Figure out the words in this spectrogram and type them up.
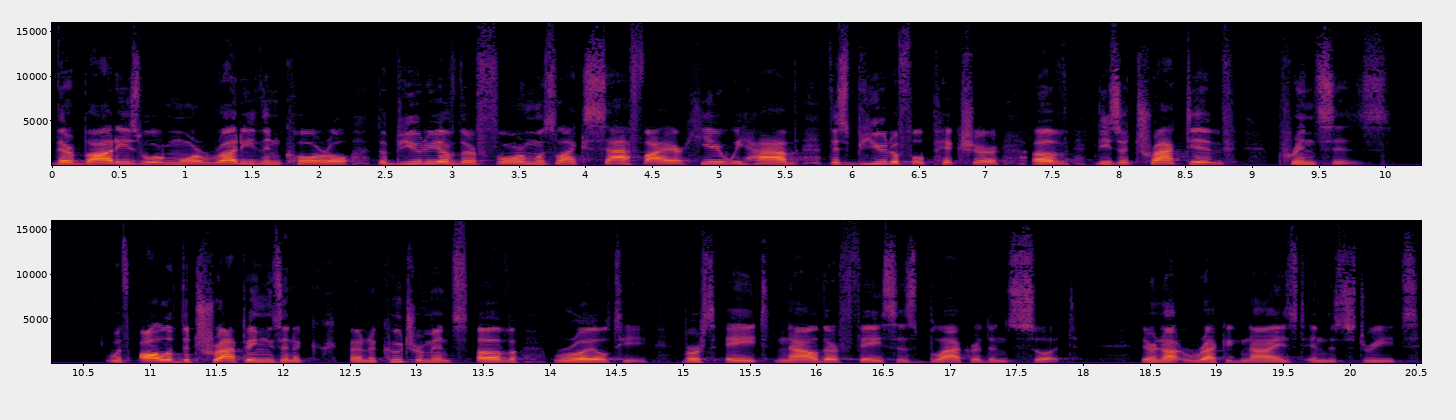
Their bodies were more ruddy than coral. The beauty of their form was like sapphire. Here we have this beautiful picture of these attractive princes with all of the trappings and, and accoutrements of royalty. Verse 8 Now their face is blacker than soot. They're not recognized in the streets.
